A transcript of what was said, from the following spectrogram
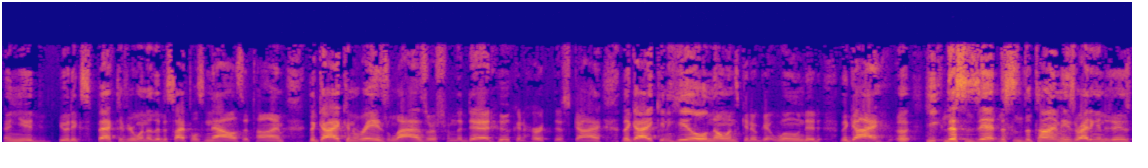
and you'd, you would expect if you're one of the disciples, now is the time. The guy can raise Lazarus from the dead. Who can hurt this guy? The guy can heal. No one's going to get wounded. The guy, uh, he, this is it. This is the time. He's riding into Jews.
